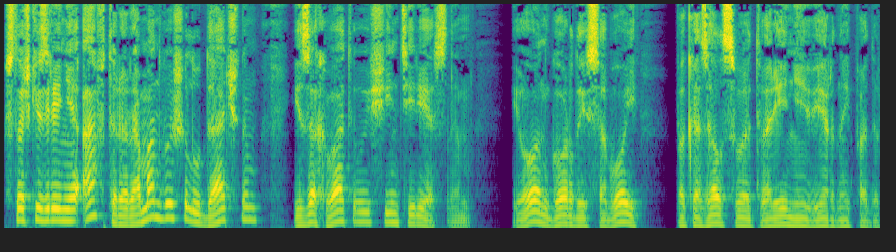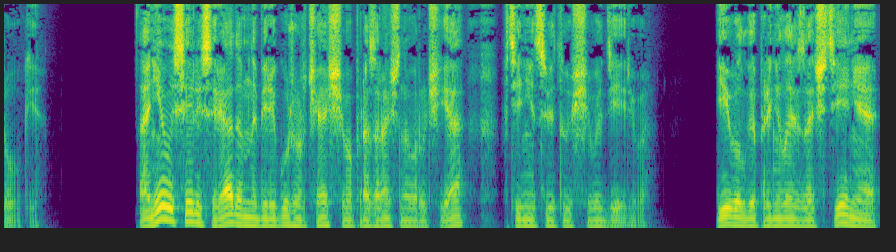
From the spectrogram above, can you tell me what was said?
С точки зрения автора, роман вышел удачным и захватывающе интересным, и он, гордый собой, показал свое творение верной подруге. Они уселись рядом на берегу журчащего прозрачного ручья в тени цветущего дерева. Иволга принялась за чтение,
